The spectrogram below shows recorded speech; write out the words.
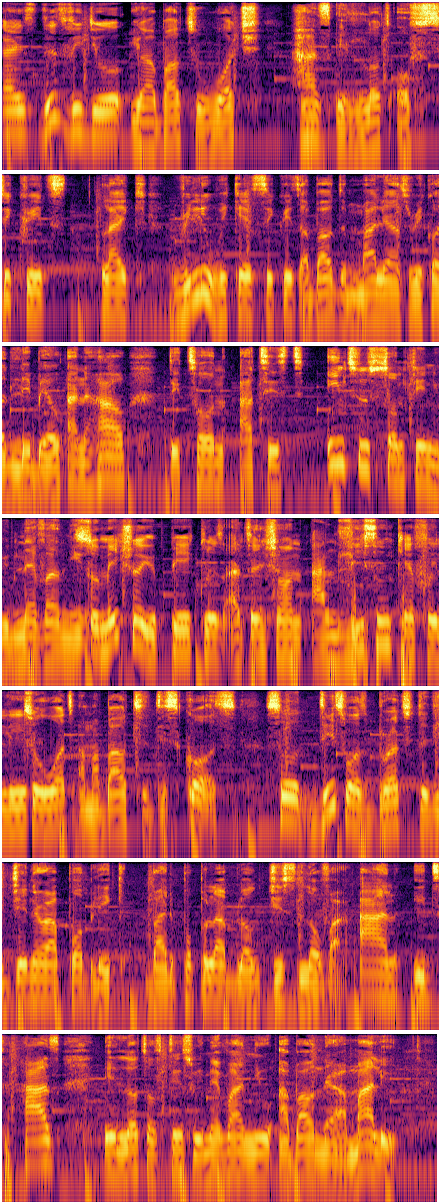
Guys, this video you're about to watch has a lot of secrets like really wicked secrets about the Marlians record label and how they turn artists into something you never knew. So make sure you pay close attention and listen carefully to what I'm about to discuss. So this was brought to the general public by the popular blog Gist Lover and it has a lot of things we never knew about Naira.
